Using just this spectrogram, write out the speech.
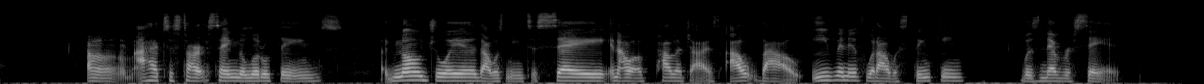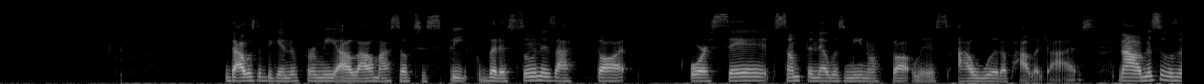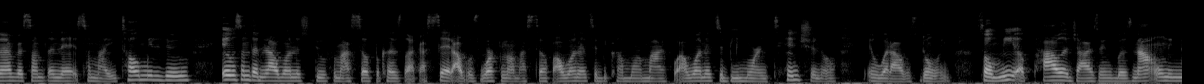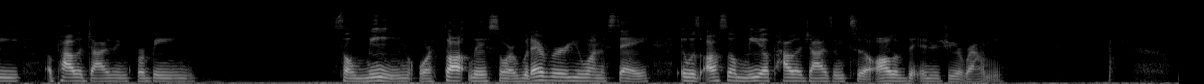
Um, I had to start saying the little things like, no, Joya, that was mean to say. And I would apologize out loud, even if what I was thinking was never said. That was the beginning for me. I allowed myself to speak. But as soon as I thought or said something that was mean or thoughtless, I would apologize. Now, this was never something that somebody told me to do. It was something that I wanted to do for myself because, like I said, I was working on myself. I wanted to become more mindful. I wanted to be more intentional in what I was doing. So, me apologizing was not only me apologizing for being so mean or thoughtless or whatever you want to say, it was also me apologizing to all of the energy around me.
